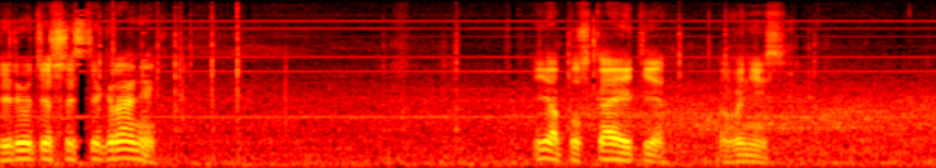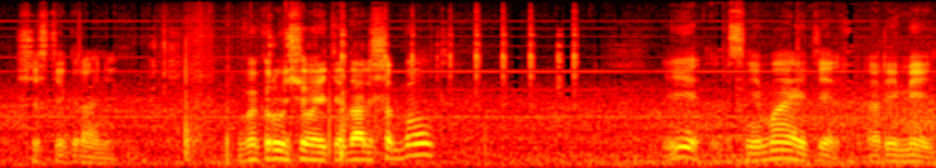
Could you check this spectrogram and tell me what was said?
Берете шестигранник и опускаете вниз шестигранник. Выкручиваете дальше болт и снимаете ремень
